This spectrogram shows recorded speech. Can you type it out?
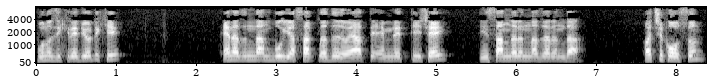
bunu zikrediyordu ki en azından bu yasakladığı veyahut da emrettiği şey insanların nazarında açık olsun,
